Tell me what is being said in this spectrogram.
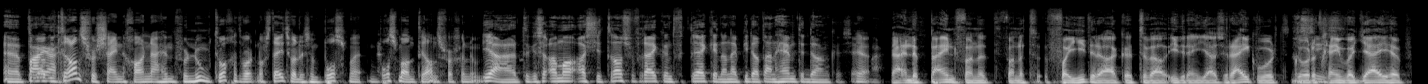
Eh, een paar jaar die transfers zijn gewoon naar hem vernoemd, toch? Het wordt nog steeds wel eens een Bosma- Bosman-transfer genoemd. Ja, het is allemaal als je transfervrij kunt vertrekken, dan heb je dat aan hem te danken, zeg Ja. maar. Ja, en de pijn van het, van het failliet raken terwijl iedereen juist rijk wordt door hetgeen wat jij hebt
